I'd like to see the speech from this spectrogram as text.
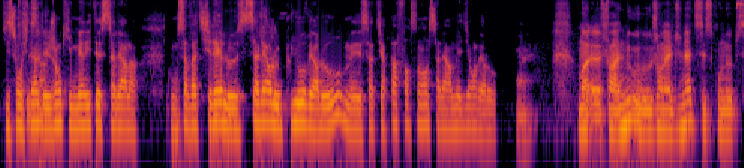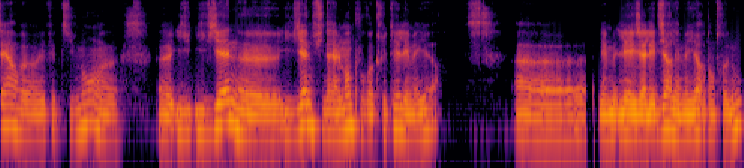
qui sont au final des gens qui méritaient ce salaire-là. Donc ça va tirer le salaire le plus haut vers le haut, mais ça tire pas forcément le salaire médian vers le haut. Ouais. Moi, euh, enfin nous, au Journal du Net, c'est ce qu'on observe euh, effectivement. Euh, ils, viennent, ils viennent finalement pour recruter les meilleurs. Les, j'allais dire les meilleurs d'entre nous.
